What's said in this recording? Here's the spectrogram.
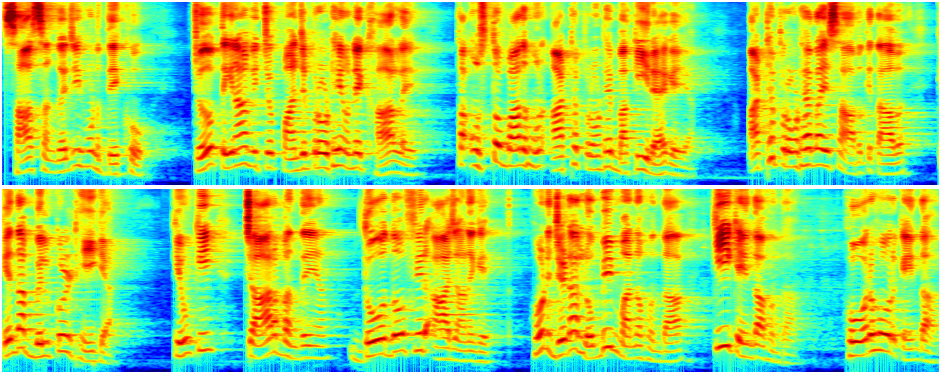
ਸਾਧ ਸੰਗਤ ਜੀ, ਹੁਣ ਦੇਖੋ, ਜਦੋਂ 13 ਵਿੱਚੋਂ 5 ਪਰੌਂਠੇ ਉਹਨੇ ਖਾ ਲਏ ਤਾਂ ਉਸ ਤੋਂ ਬਾਅਦ ਹੁਣ 8 ਪਰੌਂਠੇ ਬਾਕੀ ਰਹਿ ਗਏ ਆ। 8 ਪਰੌਂਠਿਆਂ ਦਾ ਹਿਸਾਬ ਕਿਤਾਬ ਕਹਿੰਦਾ ਬਿਲਕੁਲ ਠੀਕ ਆ, ਕਿਉਂਕਿ ਚਾਰ ਬੰਦੇ ਆ, ਦੋ ਦੋ ਫਿਰ ਆ ਜਾਣਗੇ। ਹੁਣ ਜਿਹੜਾ ਲੋਭੀ ਮਨ ਹੁੰਦਾ, ਕੀ ਕਹਿੰਦਾ ਹੁੰਦਾ? ਹੋਰ ਹੋਰ ਕਹਿੰਦਾ,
